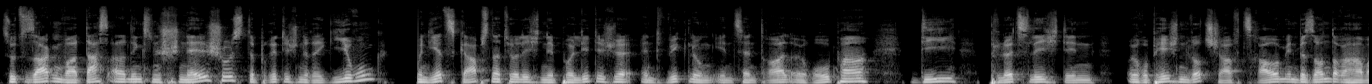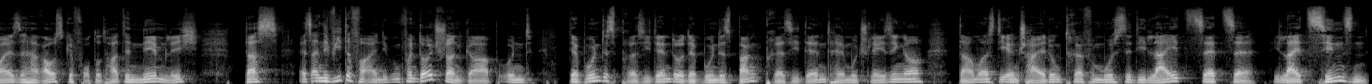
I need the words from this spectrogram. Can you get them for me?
Sozusagen war das allerdings ein Schnellschuss der britischen Regierung. Und jetzt gab es natürlich eine politische Entwicklung in Zentraleuropa, die plötzlich den europäischen Wirtschaftsraum in besonderer Weise herausgefordert hatte, nämlich, dass es eine Wiedervereinigung von Deutschland gab und der Bundespräsident oder der Bundesbankpräsident Helmut Schlesinger damals die Entscheidung treffen musste, die Leitsätze, die Leitzinsen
